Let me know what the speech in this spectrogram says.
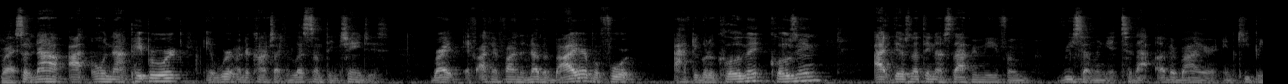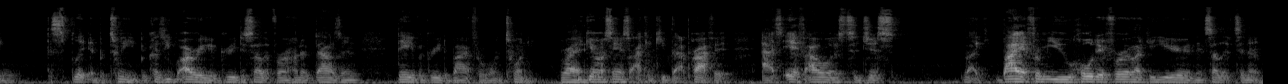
Right. So now I own that paperwork, and we're under contract unless something changes. Right. If I can find another buyer before I have to go to closing, closing, I, there's nothing that's stopping me from reselling it to that other buyer and keeping the split in between because you've already agreed to sell it for a hundred thousand. They've agreed to buy it for one twenty. Right. You get what I'm saying? So I can keep that profit as if I was to just like buy it from you, hold it for like a year, and then sell it to them.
